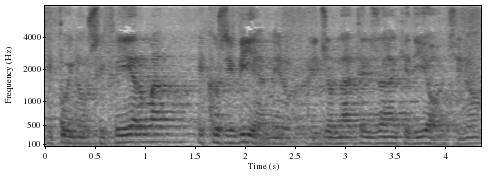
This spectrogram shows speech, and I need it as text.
e poi non si ferma e così via, almeno i giornali, telegiornali anche di oggi, no?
